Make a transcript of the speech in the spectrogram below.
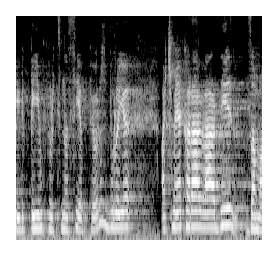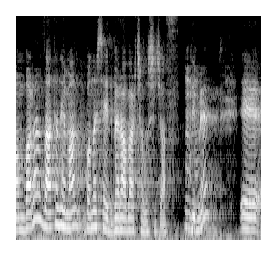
gelip beyin fırtınası yapıyoruz. Burayı açmaya karar verdiği zaman Baran zaten hemen bana şeydi beraber çalışacağız değil mi? E,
